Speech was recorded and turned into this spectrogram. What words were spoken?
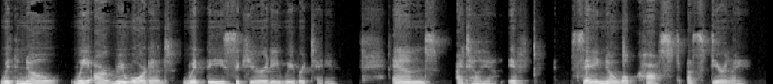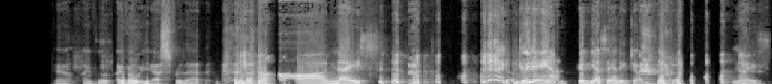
With no, we are rewarded with the security we retain. And I tell you, if saying no will cost us dearly. Yeah, I vote, I vote yes for that. Aw, nice. Good and. Good yes anding job nice.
